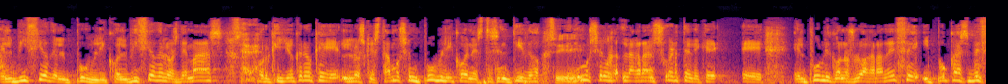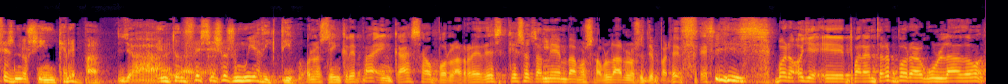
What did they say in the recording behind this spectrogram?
El vicio del público, el vicio de los demás, porque yo creo que los que estamos en público en este sentido tenemos el- la gran suerte de que eh, el público nos lo agradece y pocas veces nos increpa. Ya, Entonces eso es muy adictivo. O nos increpa en casa o por las redes, que eso también vamos a hablarlo, si te parece. Bueno, oye, eh, para entrar por algún lado,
